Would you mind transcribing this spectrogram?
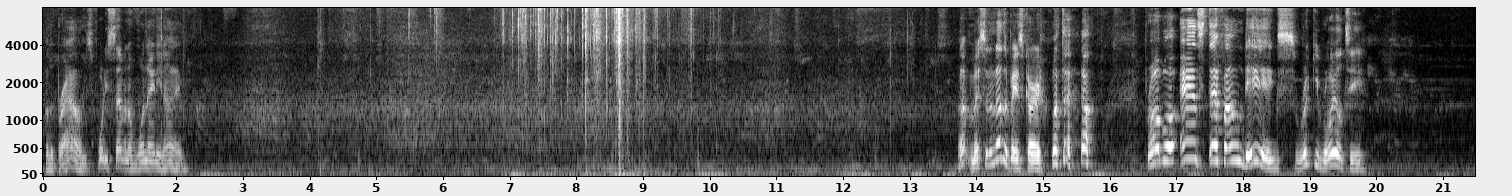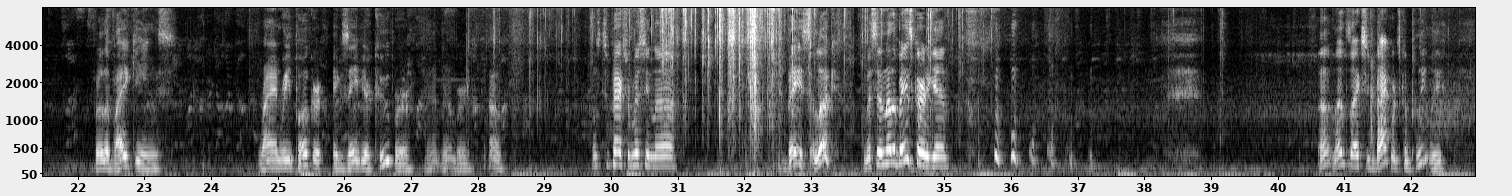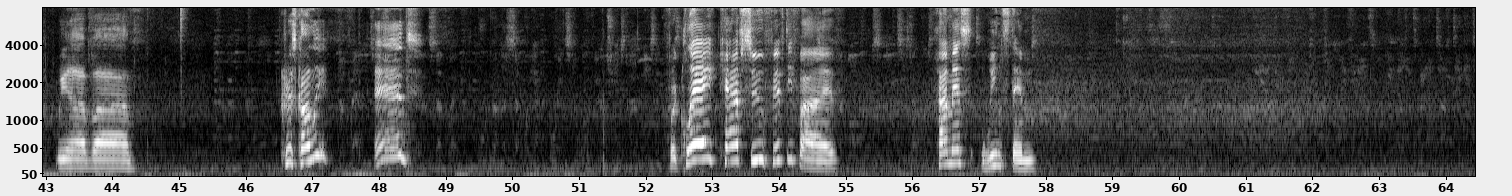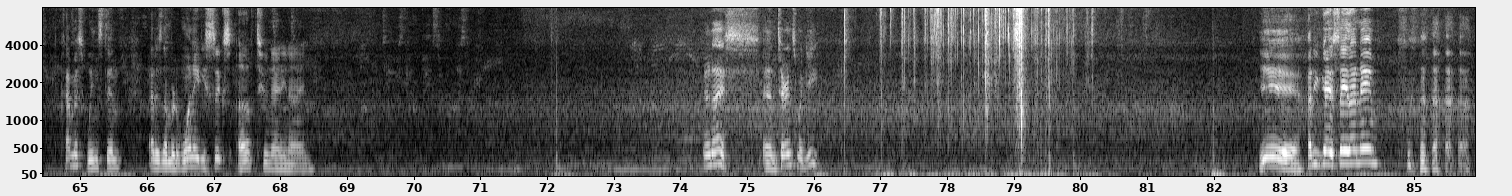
for the Browns, 47 of 199. Oh, missing another base card. What the hell? Probo and Stefon Diggs, rookie royalty for the Vikings. Ryan Reed Poker, Xavier Cooper, not numbered. Oh, those two packs were missing uh, base. Look, missing another base card again. oh, that's actually backwards completely. We have uh, Chris Conley and for Clay Kafsu 55 James Winston. James Winston. That is numbered 186 of 299. Very nice. And Terrence McGee. Yeah. How do you guys say that name?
